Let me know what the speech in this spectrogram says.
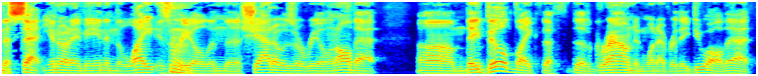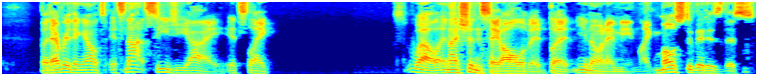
the set, you know what I mean? And the light is Hmm. real and the shadows are real and all that. Um, they build like the the ground and whatever. They do all that. But everything else, it's not CGI. It's like well, and I shouldn't say all of it, but you know what I mean. Like most of it is this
